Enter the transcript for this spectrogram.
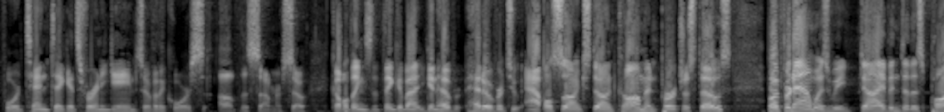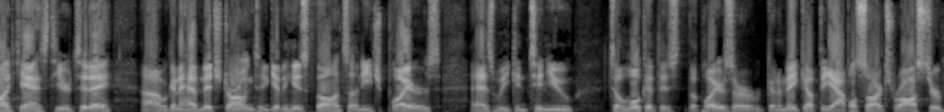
for 10 tickets for any games over the course of the summer. So, a couple things to think about. You can head over to applesox.com and purchase those. But for now, as we dive into this podcast here today, uh, we're going to have Mitch Darlington giving his thoughts on each players as we continue to look at this. The players that are going to make up the Apple Sox roster.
